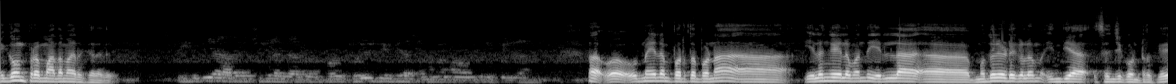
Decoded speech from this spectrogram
மிகவும் பிரமாதமாக இருக்கிறது. இந்தியா உண்மையிலும் பொறுத்த போனால் இலங்கையில் வந்து எல்லா முதலீடுகளும் இந்தியா செஞ்சு கொண்டிருக்கு.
